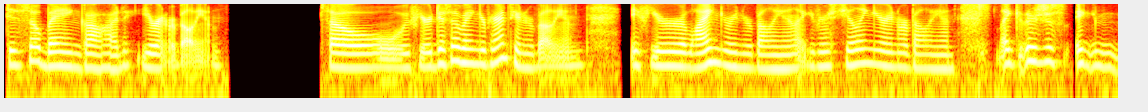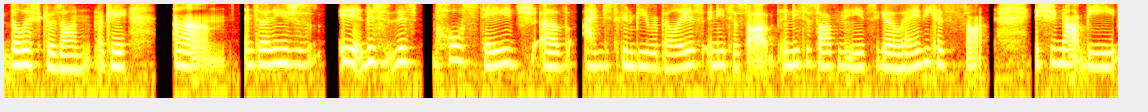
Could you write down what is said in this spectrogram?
disobeying god you're in rebellion so if you're disobeying your parents, you're in rebellion. If you're lying, you're in rebellion. Like if you're stealing, you're in rebellion. Like there's just it, the list goes on. Okay, um, and so I think it's just it, this this whole stage of I'm just gonna be rebellious. It needs to stop. It needs to stop and it needs to go away because it's not. It should not be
